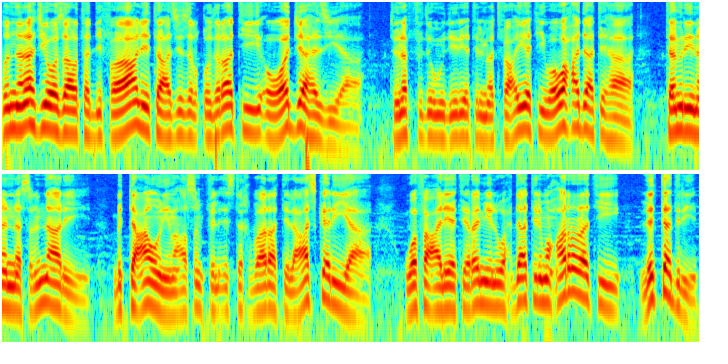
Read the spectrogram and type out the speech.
ضمن نهج وزارة الدفاع لتعزيز القدرات والجاهزية تنفذ مديرية المدفعية ووحداتها تمرين النسر الناري بالتعاون مع صنف الاستخبارات العسكرية وفعالية رمي الوحدات المحررة للتدريب.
